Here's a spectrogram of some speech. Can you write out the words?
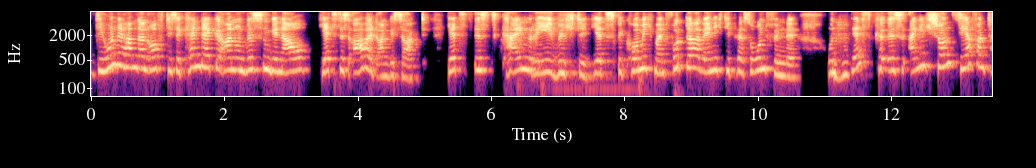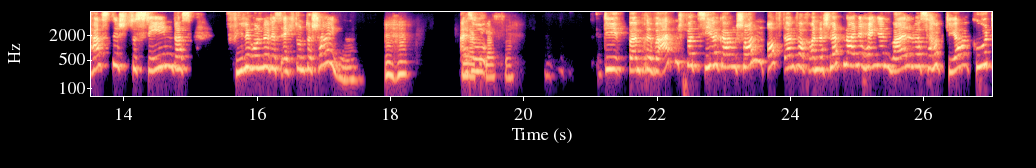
die Hunde haben dann oft diese Kenndecke an und wissen genau, jetzt ist Arbeit angesagt. Jetzt ist kein Reh wichtig. Jetzt bekomme ich mein Futter, wenn ich die Person finde. Und mhm. das ist eigentlich schon sehr fantastisch zu sehen, dass viele Hunde das echt unterscheiden. Mhm. Also ja, die beim privaten Spaziergang schon oft einfach an der Schleppleine hängen, weil man sagt, ja gut,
